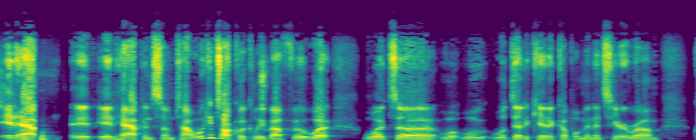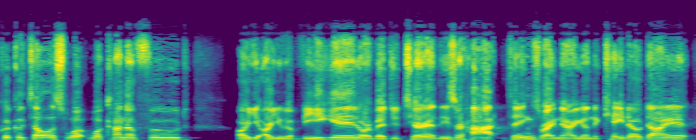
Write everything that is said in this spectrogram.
it happens. It, it happens sometime. We can talk quickly about food. What what uh we'll, we'll, we'll dedicate a couple minutes here. Um, quickly tell us what what kind of food are you? Are you a vegan or a vegetarian? These are hot things right now. Are you on the keto diet?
